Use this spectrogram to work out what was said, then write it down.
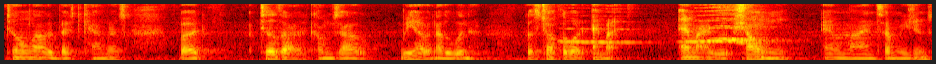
till now the best cameras, but till that comes out, we have another winner. Let's talk about MI. MI Xiaomi, MI in some regions,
